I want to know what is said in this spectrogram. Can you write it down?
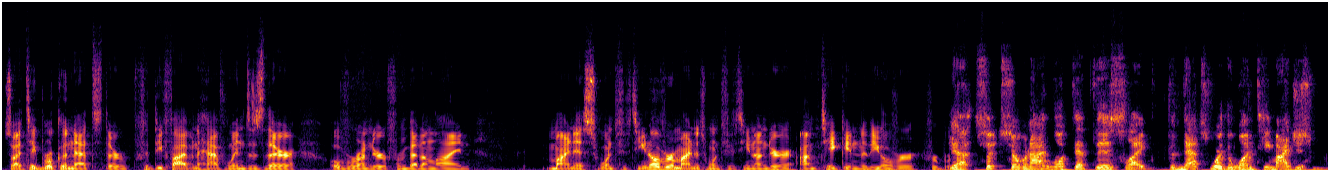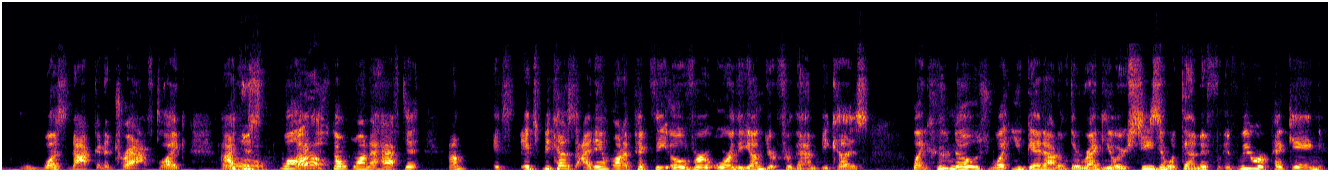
So I take Brooklyn Nets. They're 55 and a half wins is their over under from BetOnline. Minus 115 over, minus 115 under. I'm taking the over for Brooklyn. Yeah. So, so when I looked at this, like the Nets were the one team I just was not going to draft. Like I just, Oh. well, I Oh. just don't want to have to. It's it's because I didn't want to pick the over or the under for them because, like, who knows what you get out of the regular season with them? If if we were picking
